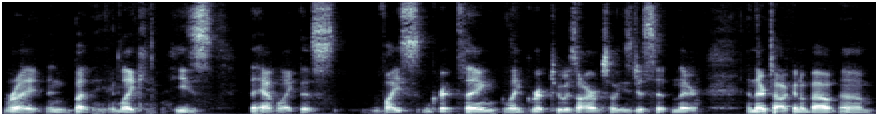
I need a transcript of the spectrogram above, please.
right? And but like he's they have like this vice grip thing like grip to his arm, so he's just sitting there, and they're talking about. Um,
